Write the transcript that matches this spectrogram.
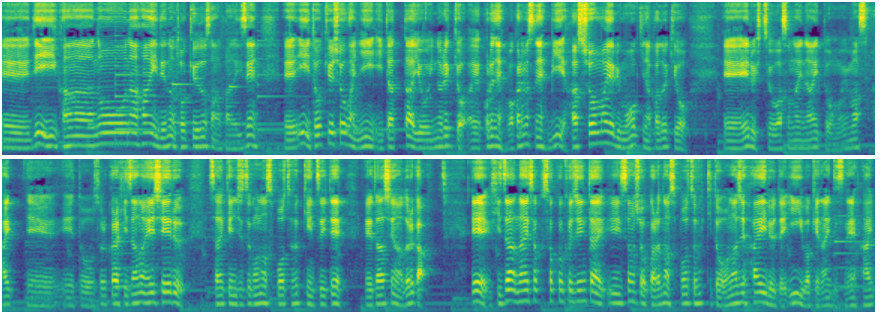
D 可能な範囲での投球動作の改善。E 投球障害に至った要因の列挙。これね分かりますね。B 発症前よりも大きな可動域をえ得る必要はそんなにないと思います。はい。えー、えー、とそれから膝の ACL 再建術後のスポーツ復帰についてえ正しいのはどれか。A、膝内側側副靭帯損傷からのスポーツ復帰と同じ配慮でいいわけないですね。はい。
